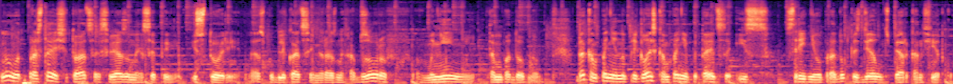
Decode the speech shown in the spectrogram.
ну вот простая ситуация, связанная с этой историей, да, с публикациями разных обзоров, мнений и тому подобного. Да, компания напряглась, компания пытается из среднего продукта сделать пиар-конфетку.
